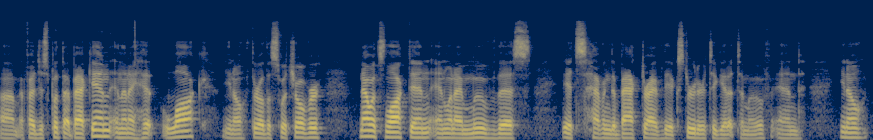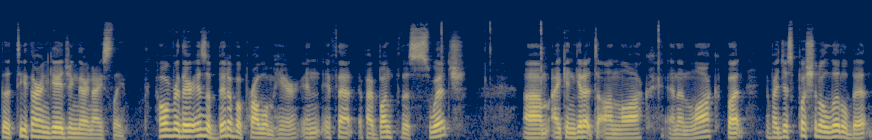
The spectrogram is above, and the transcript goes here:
um, if I just put that back in and then I hit lock, you know, throw the switch over, now it's locked in and when I move this, it's having to back drive the extruder to get it to move and, you know, the teeth are engaging there nicely. However, there is a bit of a problem here and if that if I bump the switch, um, I can get it to unlock and then lock, but if I just push it a little bit,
